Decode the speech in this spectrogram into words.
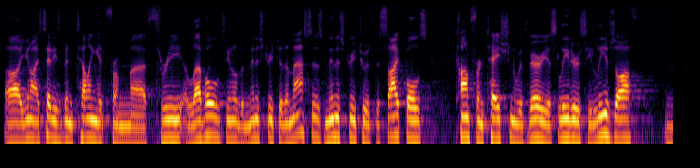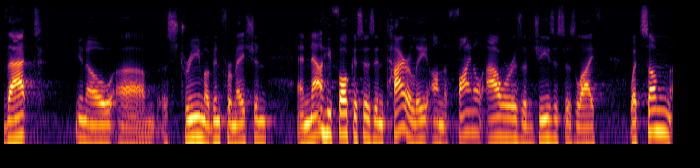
Uh, you know, I said he's been telling it from uh, three levels, you know, the ministry to the masses, ministry to his disciples, confrontation with various leaders. He leaves off that you know, um, stream of information and now he focuses entirely on the final hours of Jesus' life, what some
